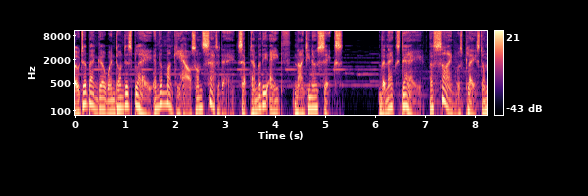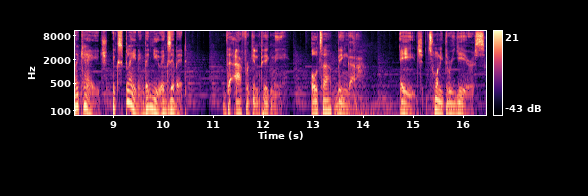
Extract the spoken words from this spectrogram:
Ota Benga went on display in the monkey house on Saturday, September the 8th, 1906. The next day, a sign was placed on the cage explaining the new exhibit. The African Pygmy, Ota Benga. Age 23 years.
